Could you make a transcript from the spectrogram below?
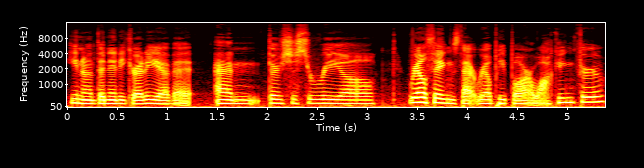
you know, the nitty gritty of it, and there's just real real things that real people are walking through.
